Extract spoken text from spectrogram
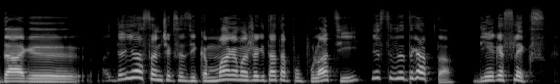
dar uh, de asta încerc să zic că marea majoritate a populației este de dreapta, din reflex. Uh,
